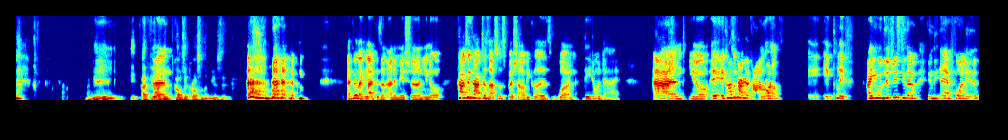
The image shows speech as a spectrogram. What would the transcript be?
I mean, I feel like um, it comes across in the music. I feel like life is an animation, you know. Cartoon characters are so special because one, they don't die. And you know, a, a cartoon character can run off a, a cliff and you will literally see them in the air falling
